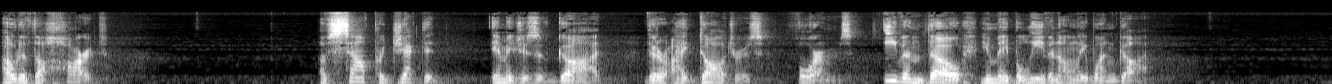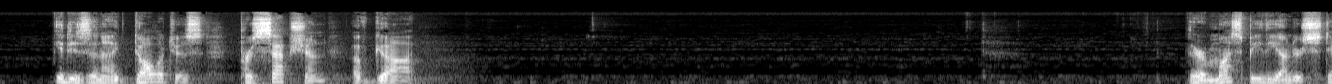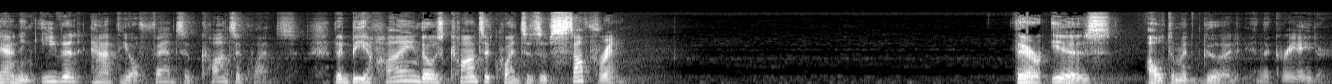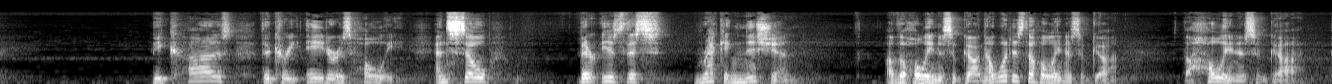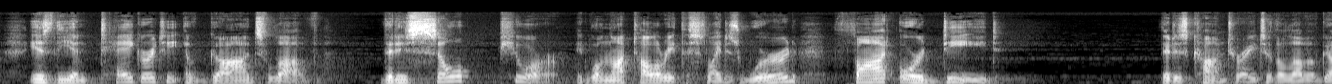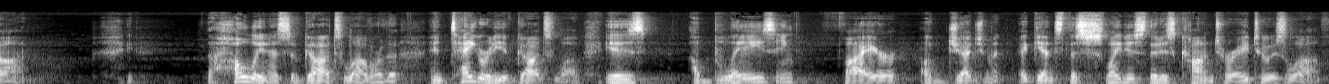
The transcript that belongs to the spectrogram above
out of the heart of self projected images of God that are idolatrous forms, even though you may believe in only one God. It is an idolatrous perception of God. there must be the understanding, even at the offensive consequence, that behind those consequences of suffering, there is ultimate good in the Creator. Because the Creator is holy. And so there is this recognition of the holiness of God. Now, what is the holiness of God? The holiness of God is the integrity of God's love that is so pure it will not tolerate the slightest word, thought, or deed that is contrary to the love of God. The holiness of God's love, or the integrity of God's love, is a blazing fire of judgment against the slightest that is contrary to his love.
